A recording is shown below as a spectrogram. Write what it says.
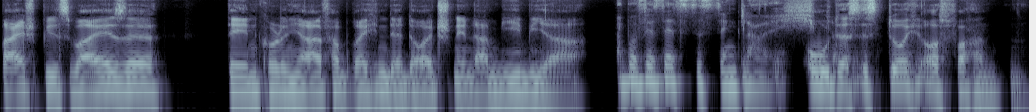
beispielsweise den Kolonialverbrechen der Deutschen in Namibia. Aber wer setzt es denn gleich? Oh, das ist durchaus vorhanden.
